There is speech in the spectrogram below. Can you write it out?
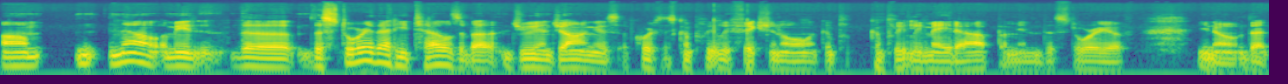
Um, no, I mean the the story that he tells about Zhuge is, of course, is completely fictional and com- completely made up. I mean, the story of, you know, that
